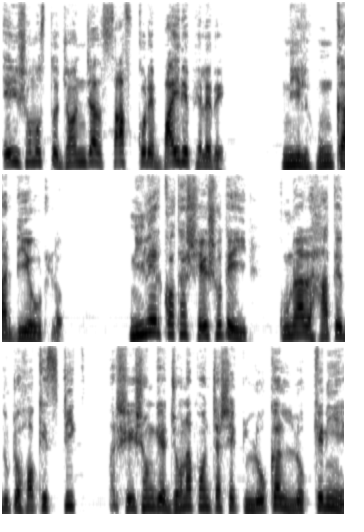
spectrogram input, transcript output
এই সমস্ত জঞ্জাল সাফ করে বাইরে ফেলে দে। নীল হুঙ্কার দিয়ে উঠল। নীলের কথা শেষ হতেই কুনাল হাতে দুটো হকি স্টিক আর সেই সঙ্গে জনা পঞ্চাশেক লোকাল লোককে নিয়ে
